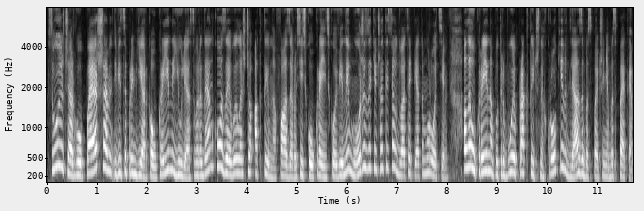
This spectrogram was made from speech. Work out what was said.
В свою чергу, перша віцепрем'єрка України Юлія Свериденко заявила, що активна фаза російсько-української війни може закінчитися у 25-му році, але Україна потребує практичних кроків для забезпечення безпеки.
